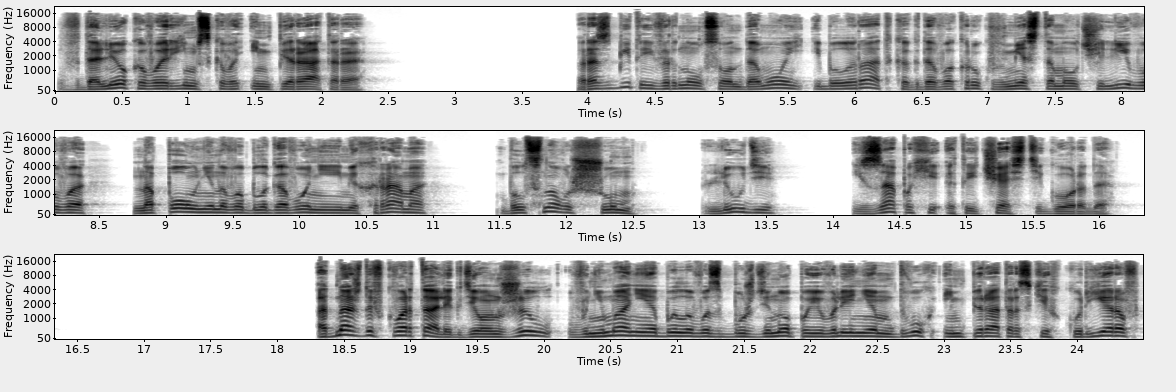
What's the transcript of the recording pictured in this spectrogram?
в далекого римского императора. Разбитый вернулся он домой и был рад, когда вокруг вместо молчаливого, наполненного благовониями храма был снова шум, люди и запахи этой части города. Однажды в квартале, где он жил, внимание было возбуждено появлением двух императорских курьеров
